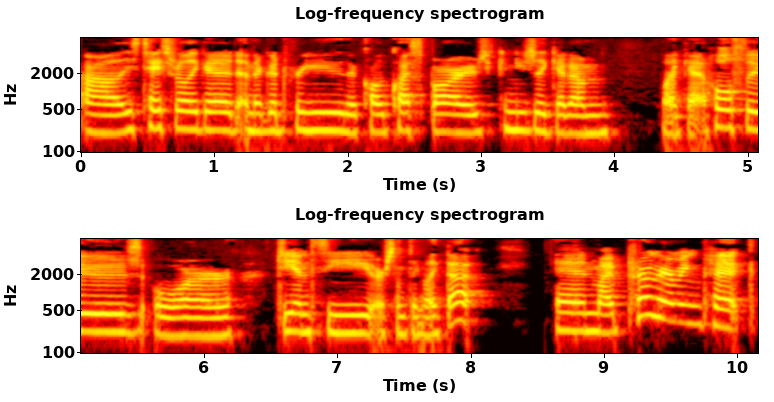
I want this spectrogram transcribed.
uh, these taste really good and they're good for you. They're called Quest bars. You can usually get them like at Whole Foods or GNC or something like that. And my programming pick,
